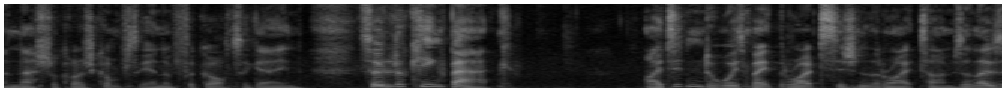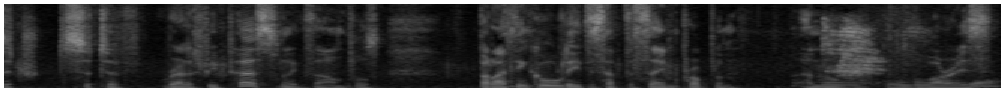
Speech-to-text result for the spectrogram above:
a National College conference again, and forgot again. So looking back, I didn't always make the right decision at the right times. And those are tr- sort of relatively personal examples. But I think all leaders have the same problem and all, all the worries. Yeah.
